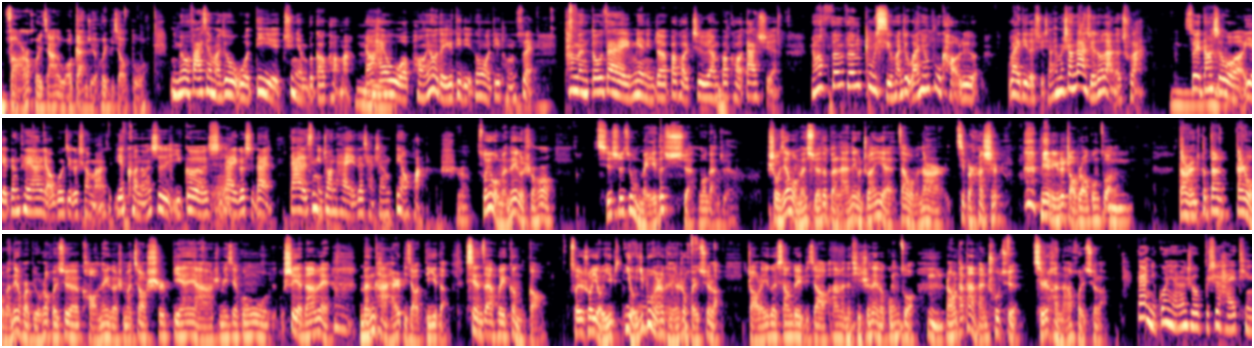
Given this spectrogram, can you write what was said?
反而回家的我感觉会比较多。你没有发现吗？就我弟去年不是高考嘛，然后还有我朋友的一个弟弟跟我弟同岁，他们都在面临着报考志愿、报考大学，然后纷纷不喜欢，就完全不考虑外地的学校，他们上大学都懒得出来。所以当时我也跟推安聊过这个事儿嘛，也可能是一个时代一个时代，大家的心理状态也在产生变化。是所以我们那个时候其实就没得选，我感觉。首先，我们学的本来那个专业，在我们那儿基本上是 面临着找不着工作的。嗯当然，但但但是我们那会儿，比如说回去考那个什么教师编呀，什么一些公务事业单位，嗯门槛还是比较低的，现在会更高。所以说，有一有一部分人肯定是回去了，找了一个相对比较安稳的体制内的工作，嗯，然后他但凡出去，其实很难回去了。但是你过年的时候不是还挺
